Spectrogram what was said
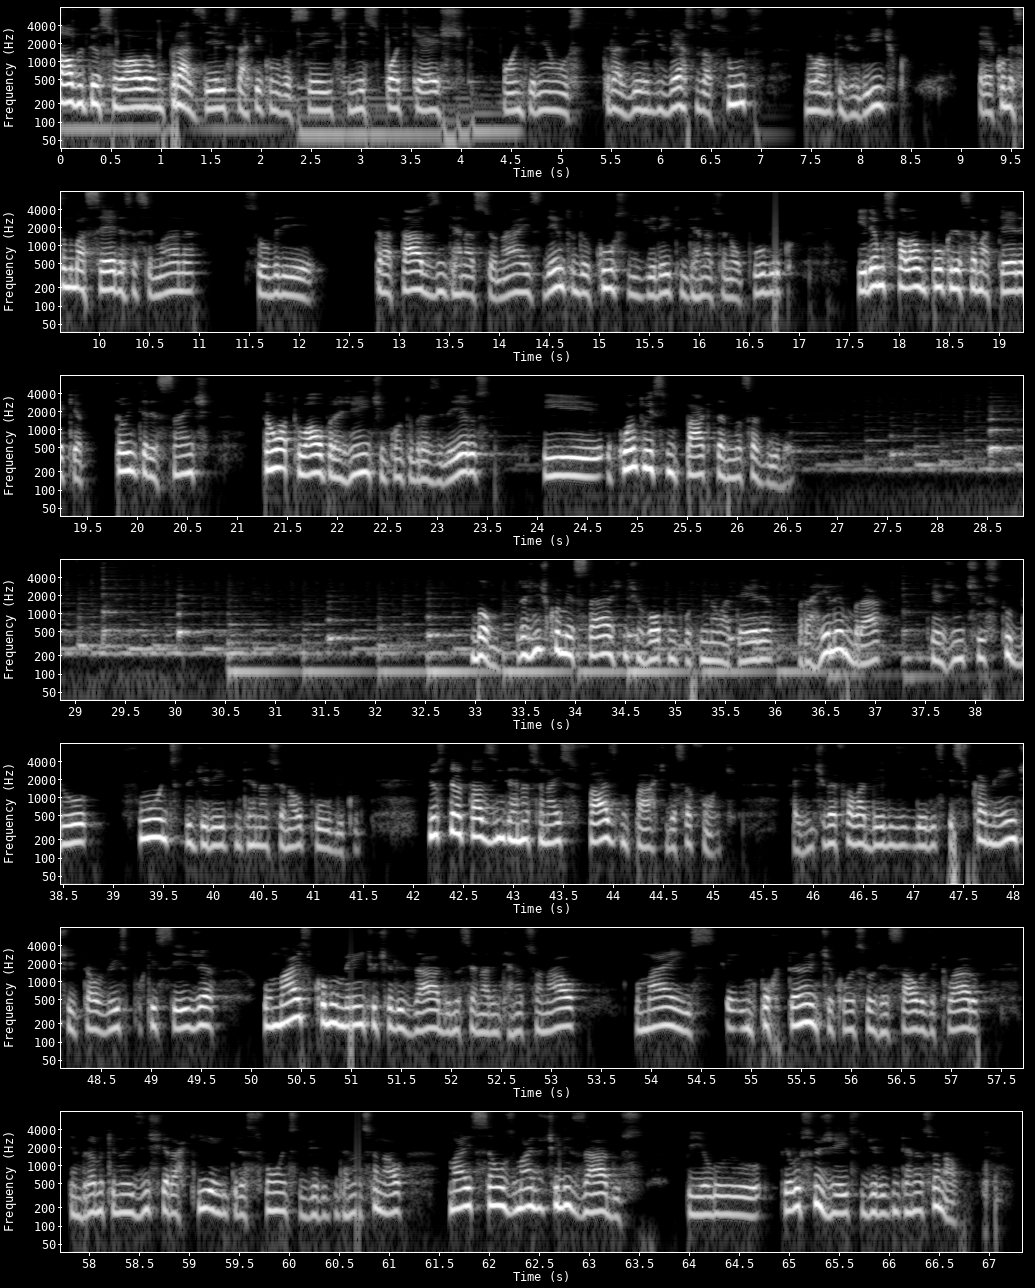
Salve pessoal, é um prazer estar aqui com vocês nesse podcast onde iremos trazer diversos assuntos no âmbito jurídico. É, começando uma série essa semana sobre tratados internacionais dentro do curso de Direito Internacional Público. Iremos falar um pouco dessa matéria que é tão interessante, tão atual para a gente enquanto brasileiros e o quanto isso impacta na nossa vida. Bom, para a gente começar, a gente volta um pouquinho na matéria para relembrar que a gente estudou fontes do direito internacional público. E os tratados internacionais fazem parte dessa fonte. A gente vai falar dele, dele especificamente, talvez porque seja o mais comumente utilizado no cenário internacional, o mais é, importante, com as suas ressalvas, é claro, lembrando que não existe hierarquia entre as fontes do direito internacional, mas são os mais utilizados pelo, pelos sujeitos do direito internacional.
